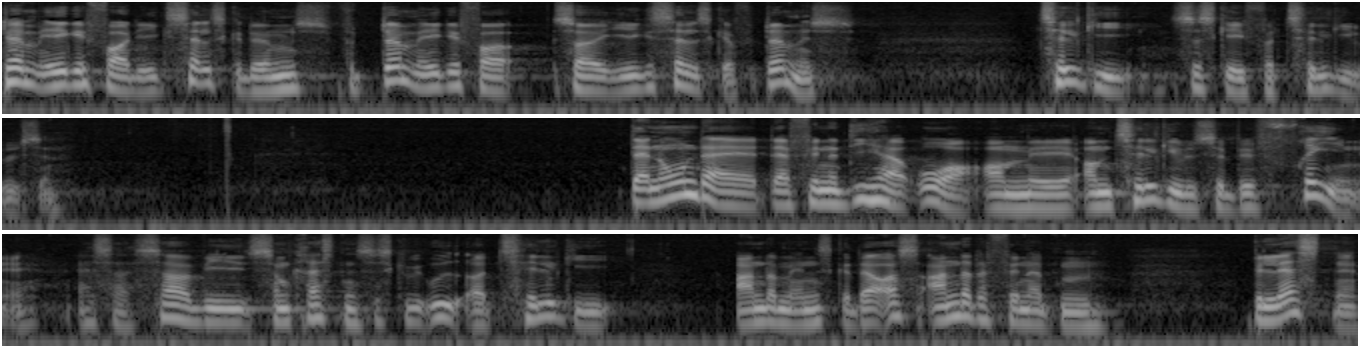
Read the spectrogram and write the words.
Døm ikke for, at I ikke selv skal dømmes. Fordøm ikke for, så I ikke selv skal fordømmes tilgive, så skal I få tilgivelse. Der er nogen, der, der finder de her ord om, øh, om tilgivelse befriende. Altså, så er vi som kristne, så skal vi ud og tilgive andre mennesker. Der er også andre, der finder dem belastende.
